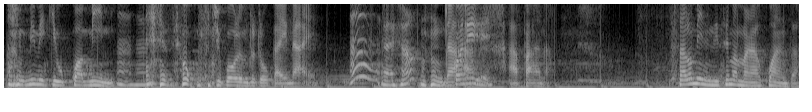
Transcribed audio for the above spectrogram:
Mimi ki- kwa mimi. Mm-hmm. sio kumchukua ule mtoto ukae naye. Ehe. kwa nini? Hapana. Salome nilisema mara ya kwanza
